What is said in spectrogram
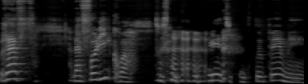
Bref, la folie quoi tout stoppé, tout stoppé, mais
